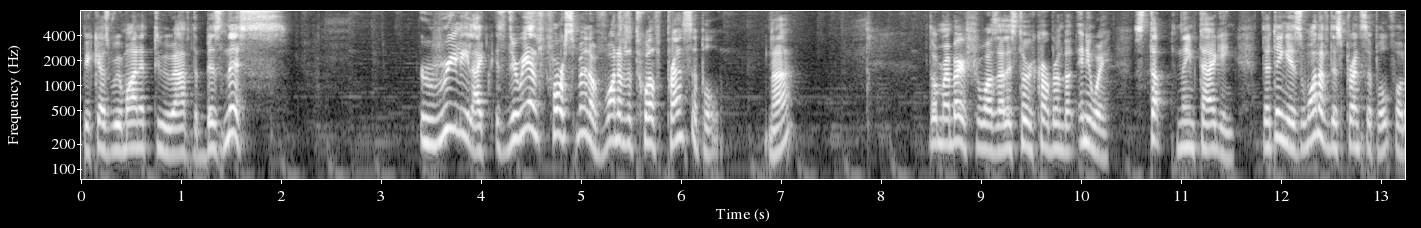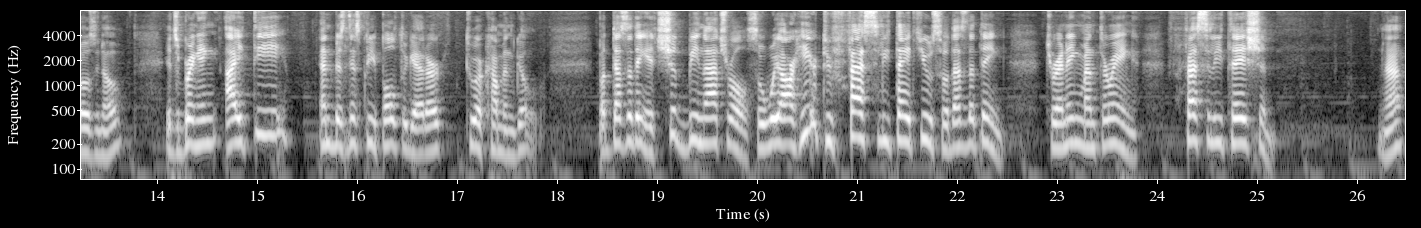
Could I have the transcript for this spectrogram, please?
because we wanted to have the business really like it's the reinforcement of one of the 12 principle Huh? Don't remember if it was Alistair Cockburn, but anyway, stop name tagging. The thing is, one of this principle, for those who know, it's bringing IT and business people together to a common goal. But that's the thing, it should be natural. So we are here to facilitate you. So that's the thing. Training, mentoring, facilitation. Yeah?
